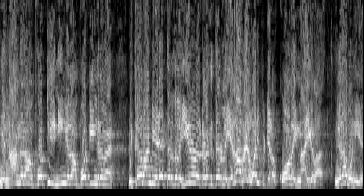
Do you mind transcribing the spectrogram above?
இங்க நாங்க தான் போட்டி நீங்க தான் போட்டிங்கிறவன் விக்கிரவாண்டி இடைத்தேர்தல ஈரோடு கிழக்கு தேர்தல எல்லா பேரும் ஓடி கோலை நாய்களா. எங்கடா போனீங்க?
